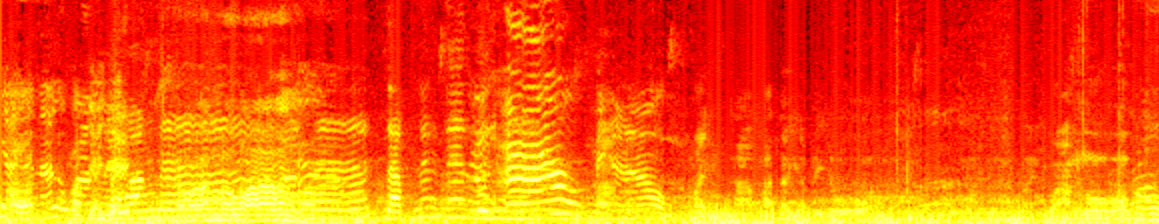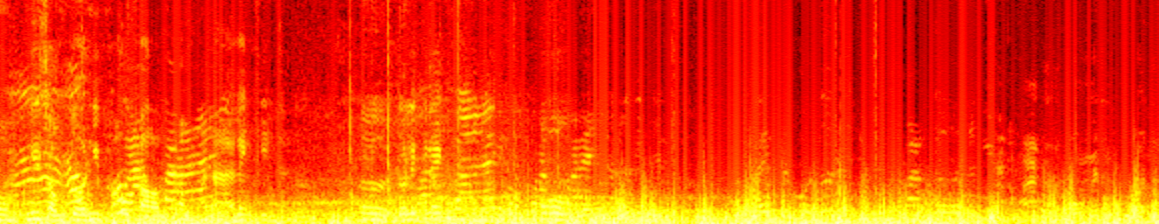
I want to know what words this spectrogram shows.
ใหญ่แล้วนะระวังรถใหญ่ระวังนะระวังระวังนะจับแน่นๆเลยนะไม่เอา ไปถึงขาพัดอะอย่าไปโดนไปกวาง โง่โอ้นี่สองตัวนี่พ่อผอมออกมาหาอะไรกินอะเออ ตัวเล็กๆ โอ้ไปกันหมดเลยมาเดินนะเนี่ยมากคงไม่ต้องกลัวนะ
